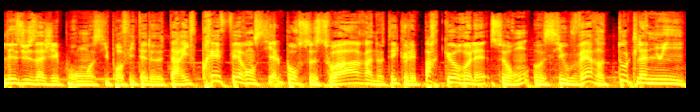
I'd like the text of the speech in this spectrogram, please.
Les usagers pourront aussi profiter de tarifs préférentiels pour ce soir. À noter que les parcs relais seront aussi ouverts toute la nuit.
